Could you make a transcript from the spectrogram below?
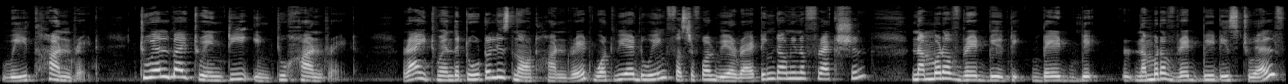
with 100 12 by 20 into 100 right when the total is not 100 what we are doing first of all we are writing down in a fraction number of red bead, bead, bead number of red bead is 12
